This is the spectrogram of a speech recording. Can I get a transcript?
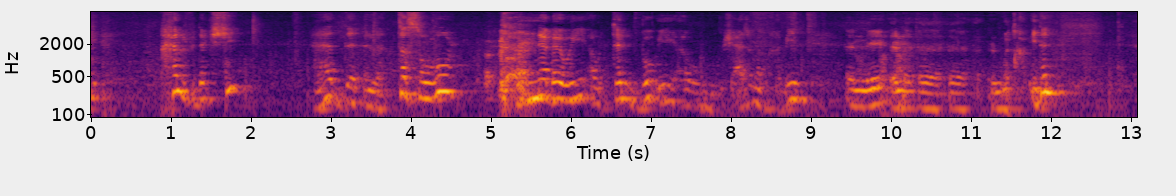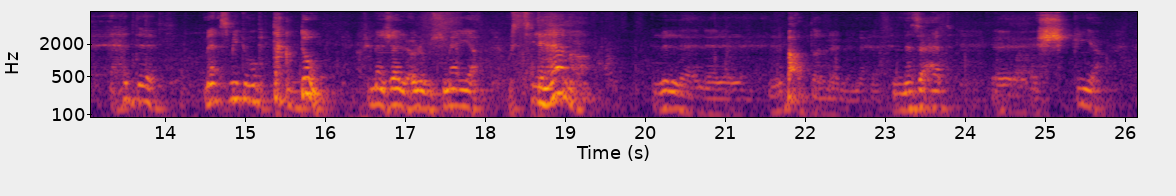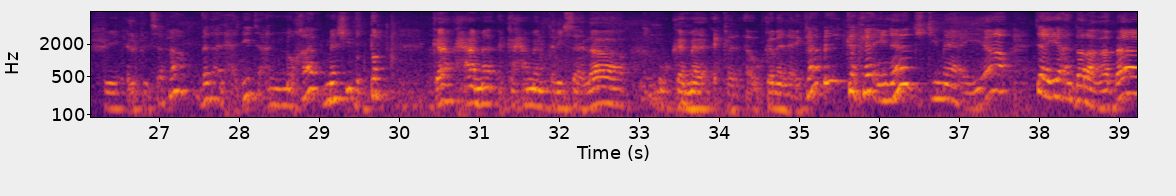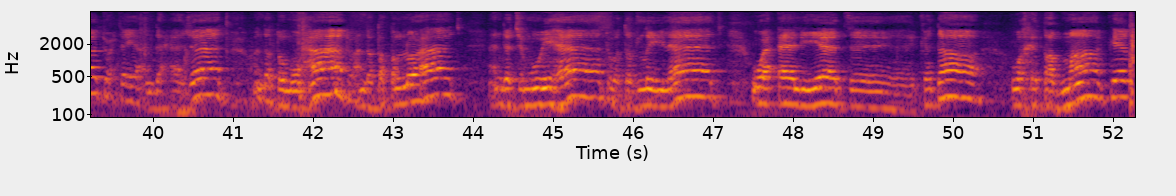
خلف داك الشيء هذا التصور النبوي أو التنبؤي أو شي حاجة من اللي المثقف اذا هذا ما اسميته بالتقدم. في مجال العلوم الاجتماعية واستلهامها لبعض النزعات آه، الشكيه في الفلسفة. بدأ الحديث عن النخاب ماشي بالضبط كحملة رسالة وكملائكة بل ككائنات اجتماعية حتى هي عندها رغبات وحتى هي عندها حاجات وعندها طموحات وعندها تطلعات. عندها تمويهات وتضليلات وآليات آه، كذا وخطاب ماكر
